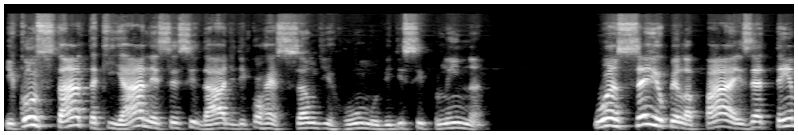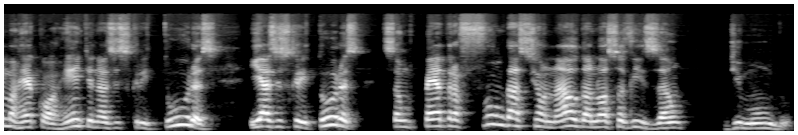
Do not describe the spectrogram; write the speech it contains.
E constata que há necessidade de correção de rumo, de disciplina. O anseio pela paz é tema recorrente nas Escrituras, e as Escrituras são pedra fundacional da nossa visão de mundo.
